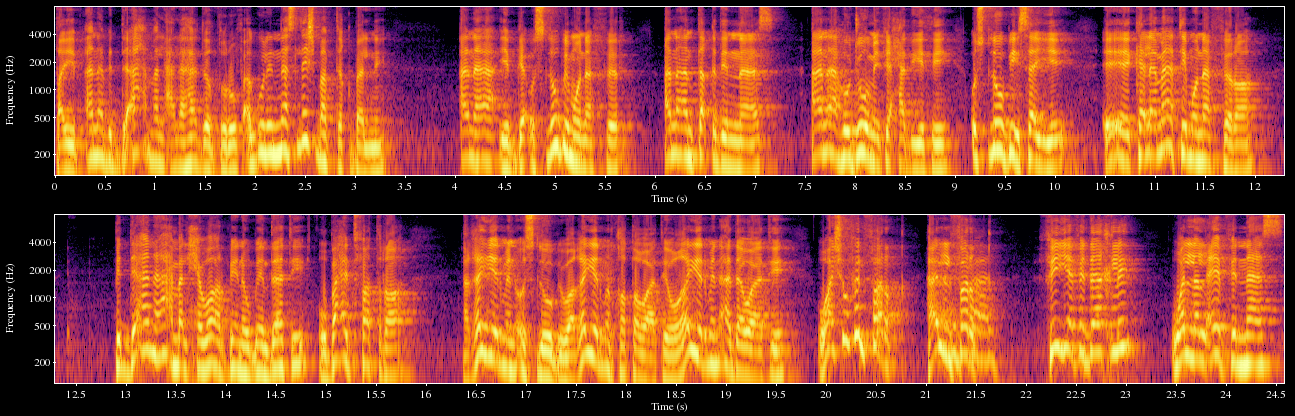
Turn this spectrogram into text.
طيب أنا بدي أعمل على هذه الظروف. أقول الناس ليش ما بتقبلني؟ أنا يبقى أسلوبي منفر أنا أنتقد الناس أنا هجومي في حديثي أسلوبي سيء إيه، كلماتي منفرة. بدي أنا أعمل حوار بيني وبين ذاتي وبعد فترة أغير من أسلوبي وأغير من خطواتي وأغير من أدواتي وأشوف الفرق. هل الفرق في في داخلي ولا العيب في الناس؟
